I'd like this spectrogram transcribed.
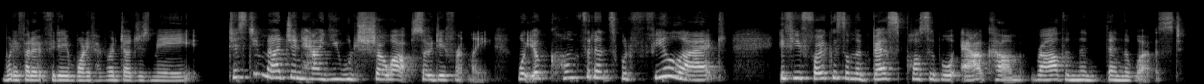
what if I don't fit in? What if everyone judges me? Just imagine how you would show up so differently, what your confidence would feel like if you focus on the best possible outcome rather than, than the worst.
